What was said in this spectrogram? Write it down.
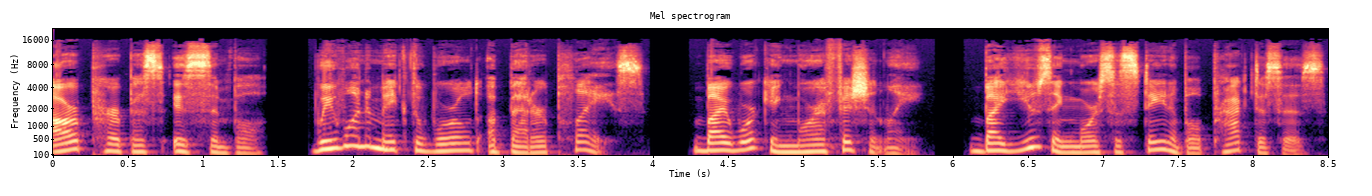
our purpose is simple. We want to make the world a better place by working more efficiently, by using more sustainable practices,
